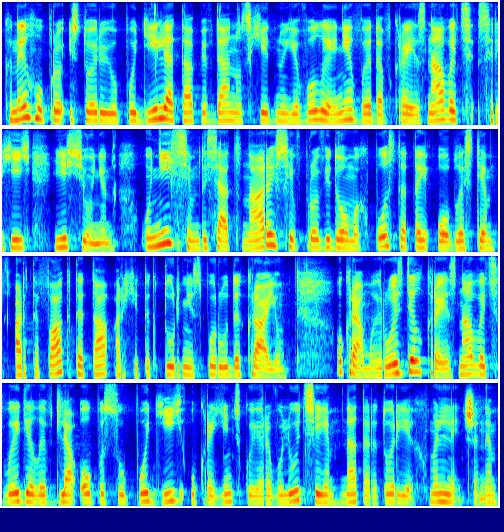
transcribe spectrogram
Книгу про історію Поділля та Південно-Східної Волині видав краєзнавець Сергій Єсюнін. У ній 70 нарисів про відомих постатей області, артефакти та архітектурні споруди краю. Окремий розділ краєзнавець виділив для опису подій української революції на території Хмельниччини.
